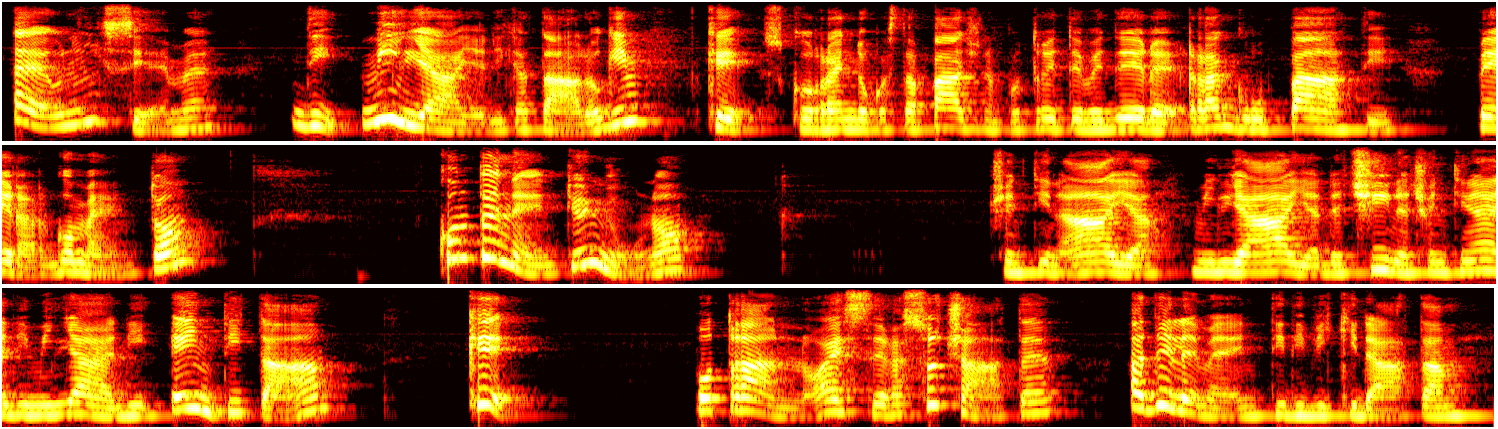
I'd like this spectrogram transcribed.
è un insieme di migliaia di cataloghi che scorrendo questa pagina potrete vedere raggruppati per argomento, contenenti ognuno centinaia, migliaia, decine, centinaia di migliaia di entità che potranno essere associate ad elementi di Wikidata.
